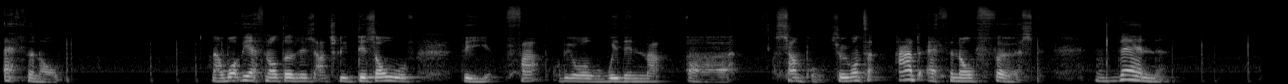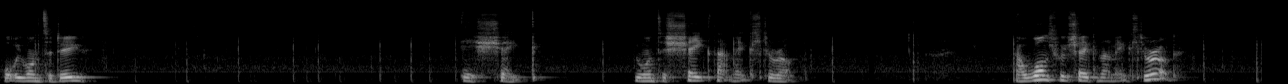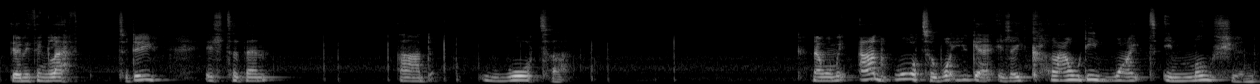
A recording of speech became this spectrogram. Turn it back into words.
ethanol. Now what the ethanol does is actually dissolve the fat or the oil within that uh, sample. So we want to add ethanol first. Then what we want to do is shake. We want to shake that mixture up. Now once we've shaken that mixture up, the only thing left to do is to then add water now when we add water, what you get is a cloudy white emulsion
